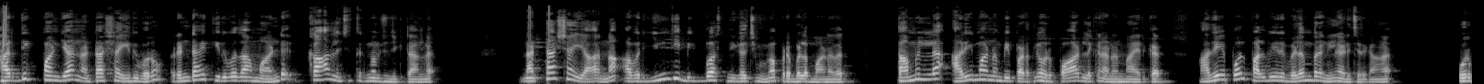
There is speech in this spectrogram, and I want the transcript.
ஹர்திக் பாண்டியா நட்டாஷா இருவரும் ரெண்டாயிரத்தி இருபதாம் ஆண்டு காதலிச்சு திருமணம் செஞ்சுக்கிட்டாங்க. நட்டாஷா யாருன்னா அவர் இந்தி பிக் பாஸ் நிகழ்ச்சி மூலமா பிரபலமானவர். தமிழ்ல அரிமா நம்பி படத்துல ஒரு பாடலுக்கு நடனமாயிருக்கார். அதே போல் பல்வேறு விளம்பரங்களையும் நடிச்சிருக்காங்க. ஒரு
